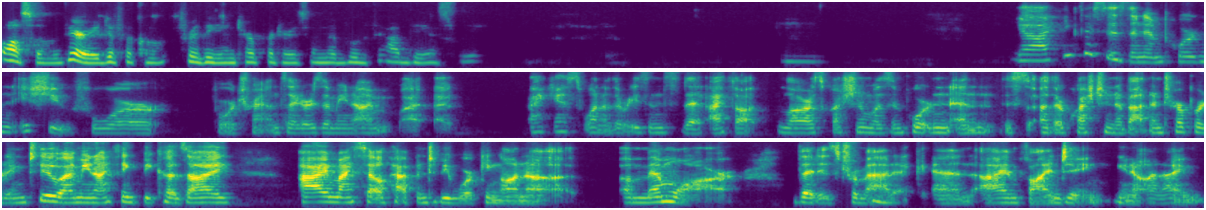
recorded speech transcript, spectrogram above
also very difficult for the interpreters in the booth, obviously. Mm. Yeah, I think this is an important issue for for translators. I mean, I'm, I, I, guess one of the reasons that I thought Laura's question was important and this other question about interpreting too. I mean, I think because I, I myself happen to be working on a, a memoir that is traumatic and I'm finding, you know, and I'm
